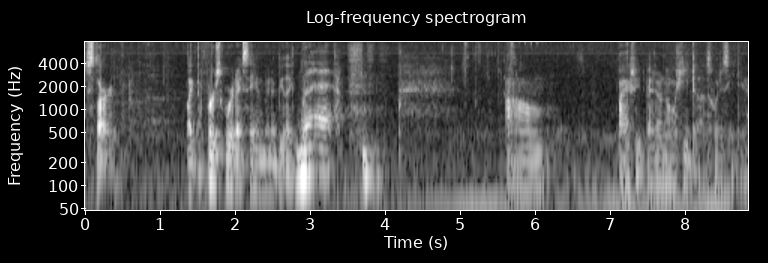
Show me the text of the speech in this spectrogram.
start. Like the first word I say, I'm gonna be like, um, I actually, I don't know what he does. What does he do?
